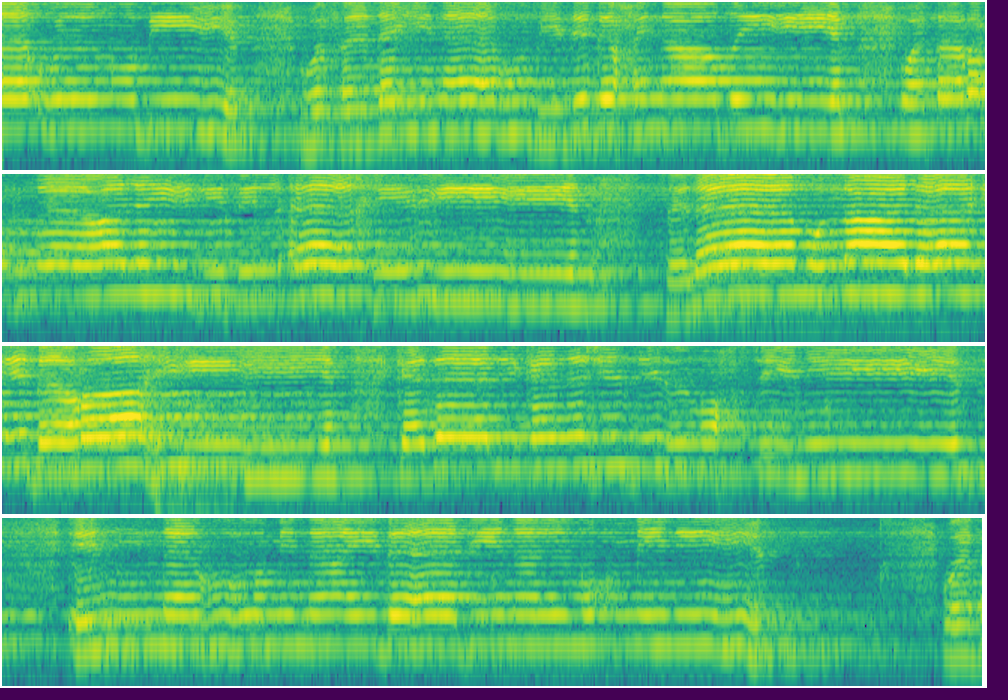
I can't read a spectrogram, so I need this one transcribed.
وفديناه بذبح عظيم وتركنا عليه في الآخرين. سلام على إبراهيم.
